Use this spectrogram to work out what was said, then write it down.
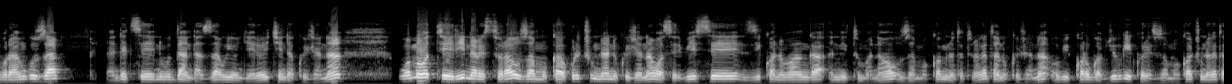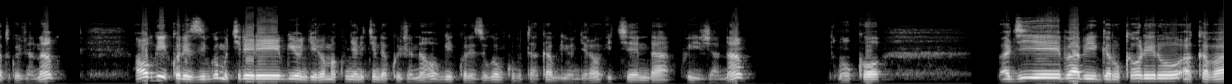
buranguza ndetse n'ubudandaza wiyongereho icyenda ku ijana uw'amahoteli na resitora uzamuka kuri cumi n'umunani ku ijana wa serivisi z'ikoranabuhanga n'itumanaho uzamuka mirongo itatu na gatanu ku ijana ubikorwa by'ubwikorezi uzamuka cumi na gatatu ku ijana aho ubwikorezi bwo mu kirere bwiyongereho makumyabiri n'icyenda ku ijana aho ubwikorezi bwo ku butaka bwiyongeraho icyenda ku ijana nk'uko bagiye babigarukaho rero akaba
